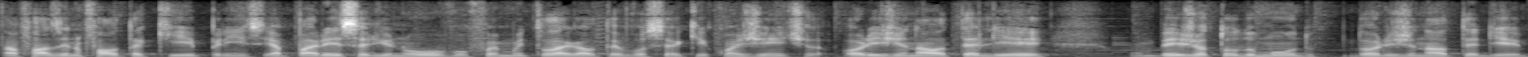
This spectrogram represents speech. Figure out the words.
Tá fazendo falta aqui, Prince. Apareça de novo. Foi muito legal ter você aqui com a gente. Original Atelier. Um beijo a todo mundo do Original Atelier.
